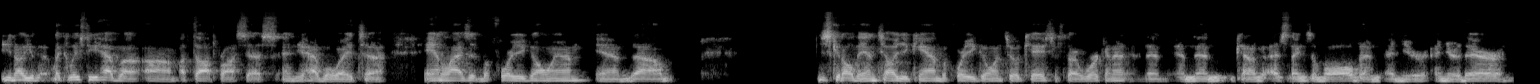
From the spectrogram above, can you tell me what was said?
you know you like at least you have a um, a thought process and you have a way to analyze it before you go in and um, just get all the intel you can before you go into a case and start working it and then and then kind of as things evolve and, and you're and you're there and,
